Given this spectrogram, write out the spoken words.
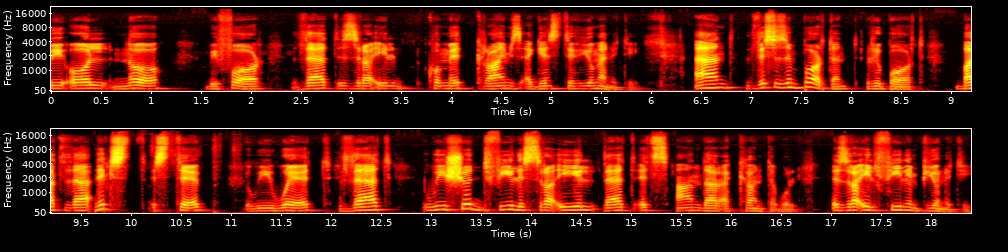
we all know before that Israel commit crimes against humanity. And this is important report, but the next step we wait that we should feel Israel that it's under accountable. Israel feel impunity.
